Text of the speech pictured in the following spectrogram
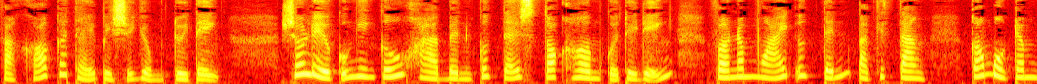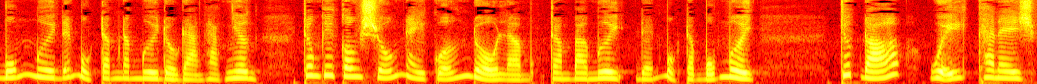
và khó có thể bị sử dụng tùy tiện. Số liệu của nghiên cứu hòa bình quốc tế Stockholm của Thụy Điển vào năm ngoái ước tính Pakistan có 140 đến 150 đầu đạn hạt nhân, trong khi con số này của Ấn Độ là 130 đến 140. Trước đó, quỹ Carnegie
